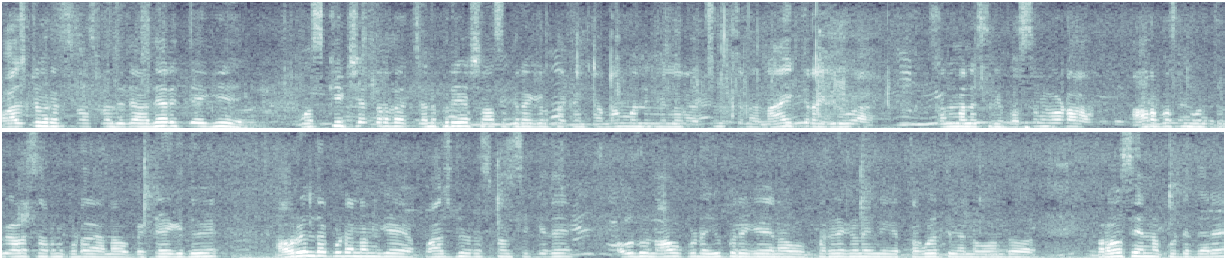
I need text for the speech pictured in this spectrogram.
ಪಾಸಿಟಿವ್ ರೆಸ್ಪಾನ್ಸ್ ಬಂದಿದೆ. ಅದೇ ರೀತಿಯಾಗಿ ಮಸ್ಕಿ ಕ್ಷೇತ್ರದ ಜನಪ್ರಿಯ ಶಾಸಕರಾಗಿರ್ತಕ್ಕಂಥ ನಮ್ಮ ನಿಮ್ಮೆಲ್ಲರ ಅಚ್ಚುಮೆಚ್ಚಿನ ನಾಯಕರಾಗಿರುವ ಸನ್ಮಾನ್ಯ ಶ್ರೀ ಬಸನಗೌಡ ಆರ್ ಬಸನಗೌಡ ತುರಿಯಾಳ ಸರ್ನ ಕೂಡ ನಾವು ಭೇಟಿಯಾಗಿದ್ದೀವಿ. ಅವರಿಂದ ಕೂಡ ನಮಗೆ ಪಾಸಿಟಿವ್ ರೆಸ್ಪಾನ್ಸ್ ಸಿಕ್ಕಿದೆ. ಹೌದು, ನಾವು ಕೂಡ ಯುವಕರಿಗೆ ನಾವು ಪರಿಗಣನೆಗೆ ತಗೊಳ್ತೀವಿ ಅನ್ನೋ ಒಂದು ಭರವಸೆಯನ್ನು ಕೊಟ್ಟಿದ್ದಾರೆ.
